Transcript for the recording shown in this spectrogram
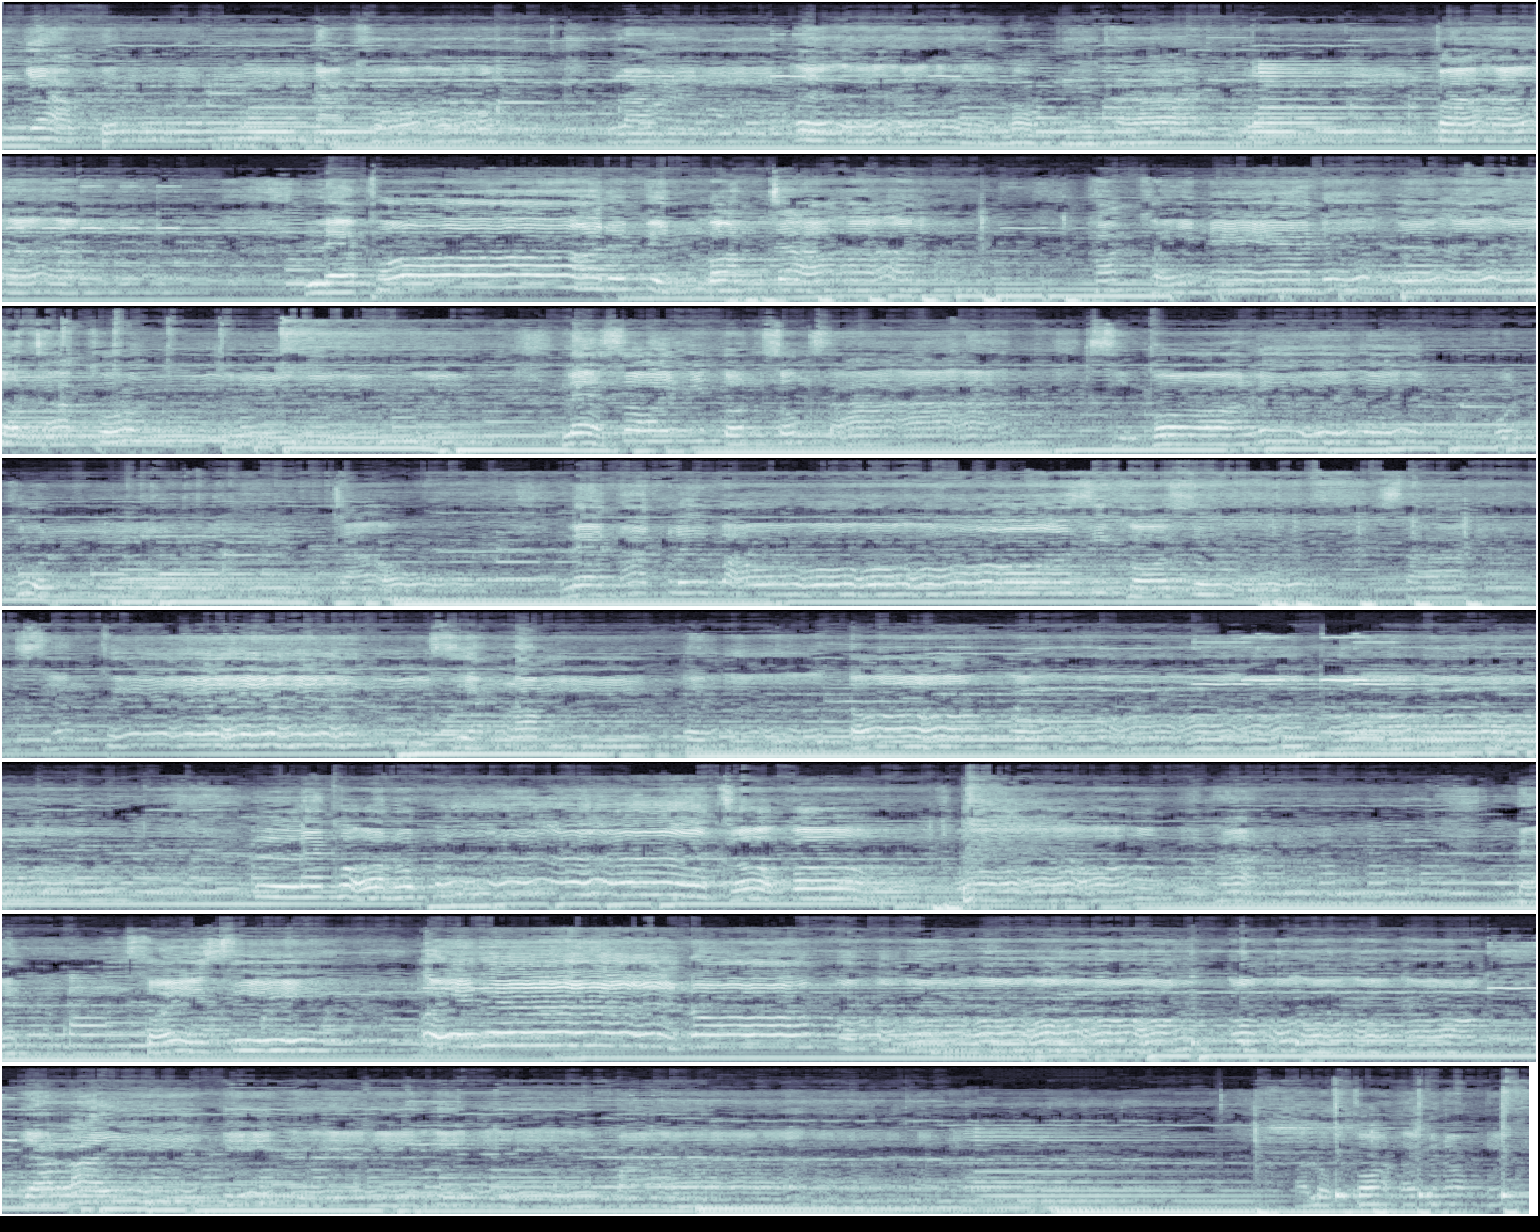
นอยากเป็นนักขอลำเอออลองให้ทานฟังและพอได้เป็นบอนจางหักไข่แน่เด้อจากคน และซอยมีตนสงสาร ลำเออตอละนเปื้อจอกอทอทันแม่นสอยสีเอ้ยเด้อนออย่าไล่มาลูกก็ได้ไปนอกนี้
